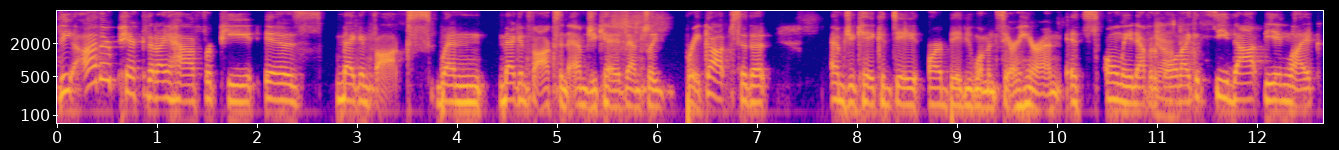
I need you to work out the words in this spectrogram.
The other pick that I have for Pete is Megan Fox. When Megan Fox and MGK eventually break up so that MGK could date our baby woman Sarah Hearon. It's only inevitable. Yeah. And I could see that being like,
